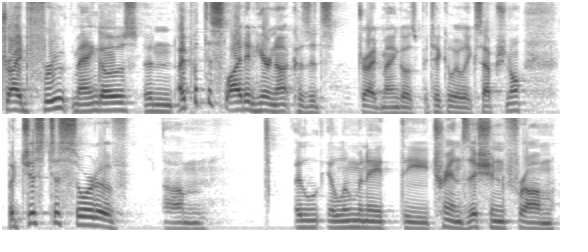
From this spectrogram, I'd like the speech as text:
Dried fruit, mangoes, and I put this slide in here not because it's dried mangoes particularly exceptional, but just to sort of um, il illuminate the transition from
